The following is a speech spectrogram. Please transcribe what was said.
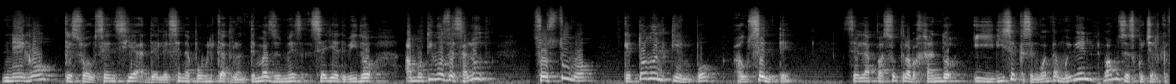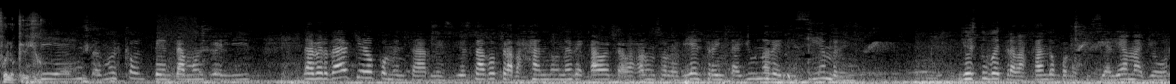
negó que su ausencia de la escena pública durante más de un mes se haya debido a motivos de salud. Sostuvo que todo el tiempo ausente se la pasó trabajando y dice que se encuentra muy bien. Vamos a escuchar qué fue lo que dijo. Bien, estoy muy contenta, muy feliz. La verdad quiero comentarles, yo he estado trabajando, no he dejado de trabajar un solo día, el 31 de diciembre. Yo estuve trabajando con Oficialía Mayor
